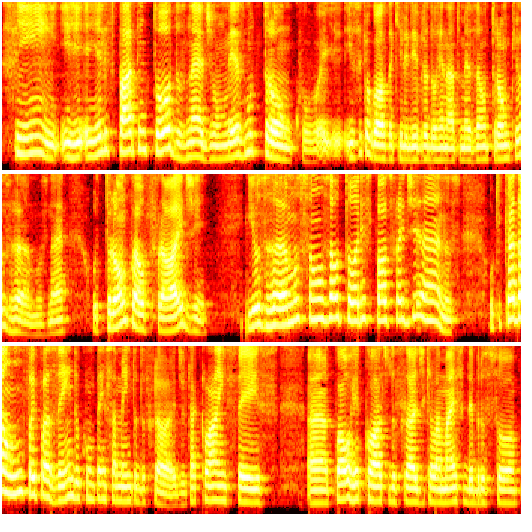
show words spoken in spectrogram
Sim, e, e, eles partem todos, né, de um mesmo tronco. Isso que eu gosto daquele livro do Renato Mezão, o Tronco e os Ramos, né? O tronco é o Freud e os ramos são os autores pós-freudianos. O que cada um foi fazendo com o pensamento do Freud, o que a Klein fez, uh, qual o recorte do Freud que ela mais se debruçou,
